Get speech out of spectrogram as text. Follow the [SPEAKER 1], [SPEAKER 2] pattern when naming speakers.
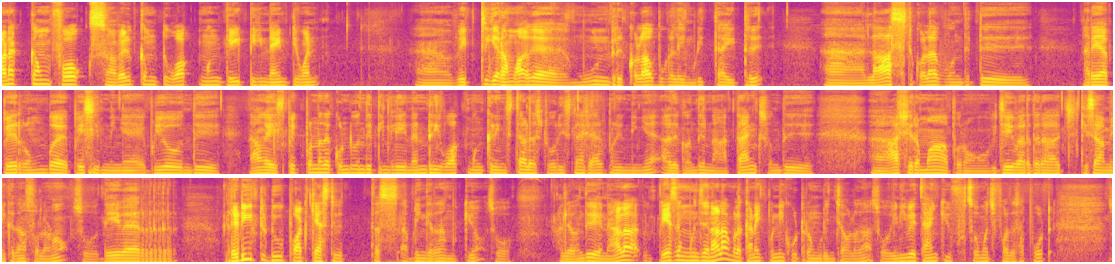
[SPEAKER 1] வணக்கம் folks welcome to walk monk eighteen ninety one வெற்றிகரமாக மூன்று கொலாபுகளை முடித்தாயிற்று. லாஸ்ட் கொலாப் வந்துட்டு நிறையா பேர் ரொம்ப பேசியிருந்தீங்க. எப்படியோ வந்து நாங்கள் எக்ஸ்பெக்ட் பண்ணதை கொண்டு வந்துட்டீங்களே. நன்றி வாக் மங்க்னு இன்ஸ்டாவில் ஸ்டோரிஸ்லாம் ஷேர் பண்ணியிருந்தீங்க. அதுக்கு வந்து நான் தேங்க்ஸ் வந்து ஆசிரமா அப்புறம் விஜய் வரதராஜ் கிசாமிக்கு தான் சொல்லணும். So they're ready to do podcast with us அப்படிங்கிறது தான் முக்கியம். ஸோ அதில் வந்து என்னால் பேச முடிஞ்சதுனால அவங்கள கனெக்ட் பண்ணி கூட்டுற முடிஞ்சு அவ்வளோதான் so anyway thank you so much for the support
